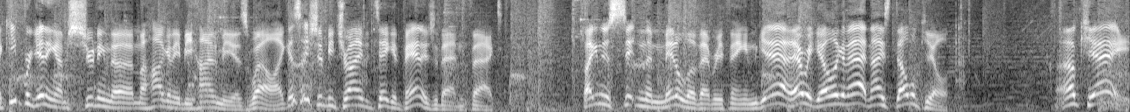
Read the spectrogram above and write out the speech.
I keep forgetting I'm shooting the mahoguny behind me as well. I guess I should be trying to take advantage of that, in fact. If I can just sit in the middle of everything and yeah, there we go, look at that, nice double kill. Okay.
